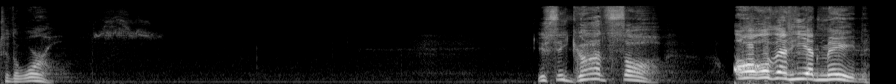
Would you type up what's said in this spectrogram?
to the world. You see, God saw all that He had made,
